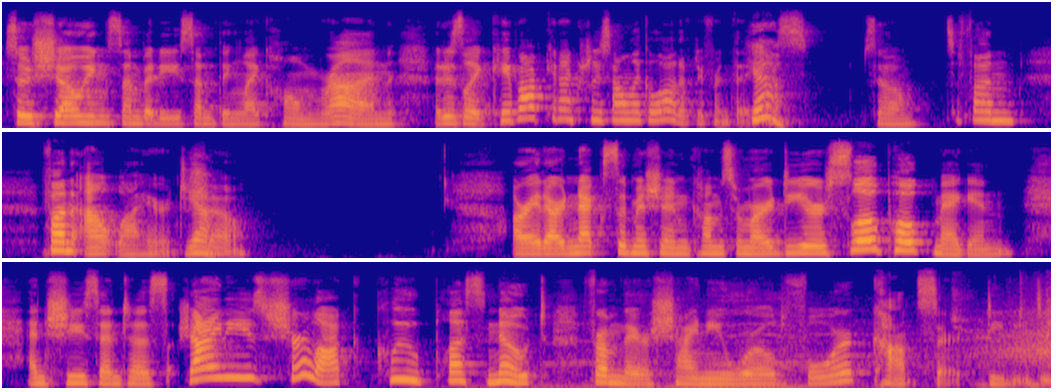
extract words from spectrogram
So showing somebody something like Home Run, it is like K-pop can actually sound like a lot of different things. Yeah. So, it's a fun fun outlier to Yeah. show. All right, our next submission comes from our dear Slowpoke Megan, and she sent us SHINee's Sherlock Clue Plus Note from their SHINee World 4 concert DVD.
